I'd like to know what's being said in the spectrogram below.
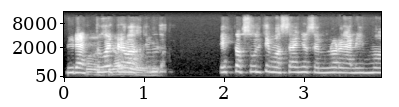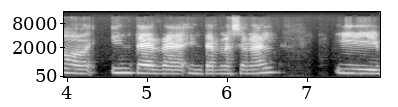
Mira, estuve trabajando estos últimos años en un organismo internacional y,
